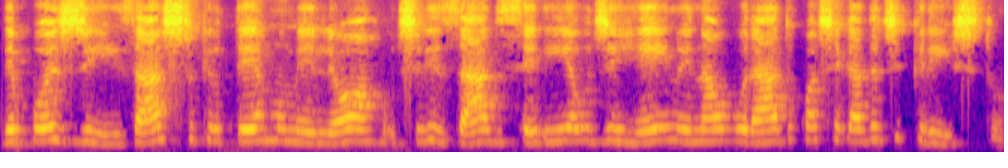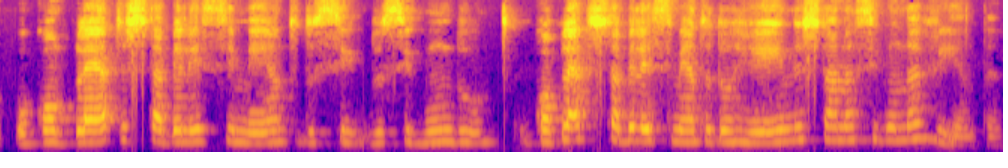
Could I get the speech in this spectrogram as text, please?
depois diz, acho que o termo melhor utilizado seria o de reino inaugurado com a chegada de Cristo, o completo estabelecimento do, do segundo, o completo estabelecimento do reino está na segunda vinda.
